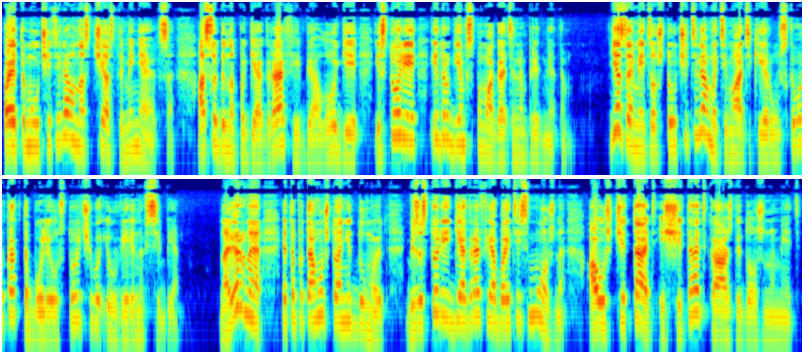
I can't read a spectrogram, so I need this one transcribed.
Поэтому учителя у нас часто меняются, особенно по географии, биологии, истории и другим вспомогательным предметам. Я заметил, что учителя математики и русского как-то более устойчивы и уверены в себе. Наверное, это потому, что они думают, без истории и географии обойтись можно, а уж читать и считать каждый должен уметь.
